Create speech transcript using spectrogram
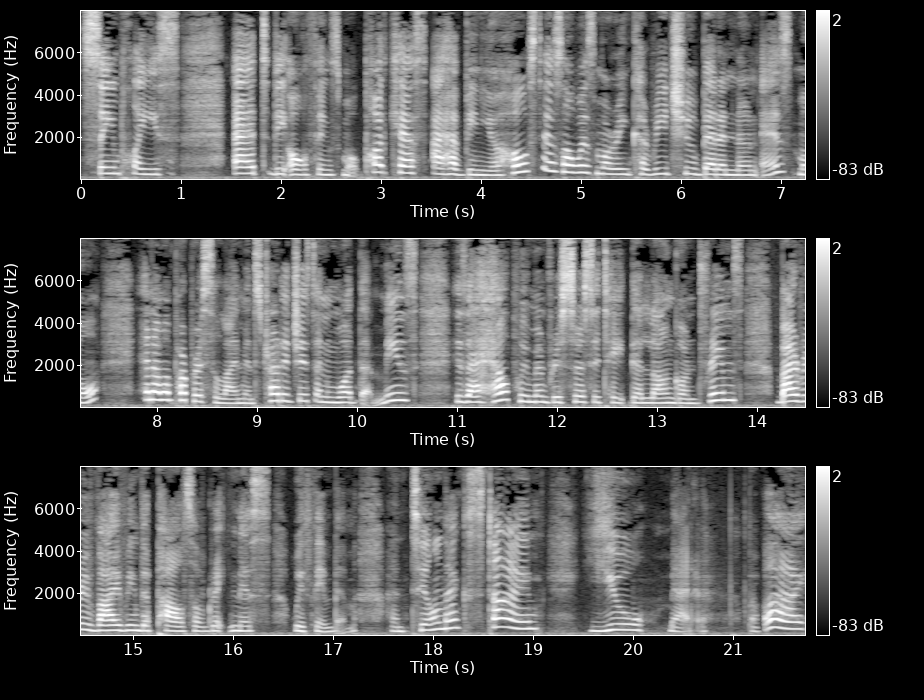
same place at the All Things Mo podcast. I have been your host, as always, Maureen Karichu, better known as Mo, and I'm a purpose alignment strategist. And what that means is I help women resuscitate their long gone dreams by reviving the pulse of greatness within them. Until next time, you matter. Bye bye.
